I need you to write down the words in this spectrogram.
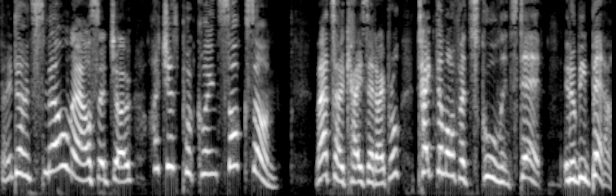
They don't smell now, said Joe. I just put clean socks on. That's okay, said April. Take them off at school instead. It'll be better.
